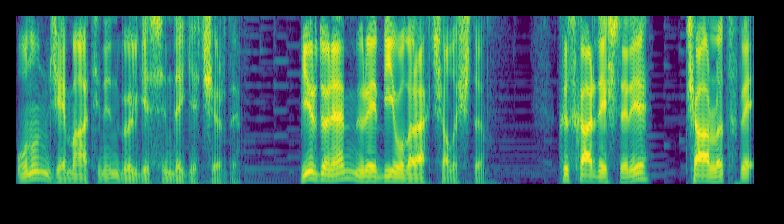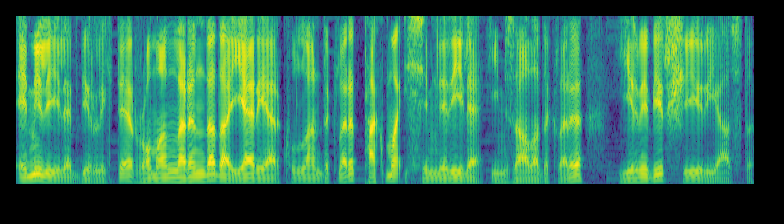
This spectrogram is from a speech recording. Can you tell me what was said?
onun cemaatinin bölgesinde geçirdi. Bir dönem mürebbi olarak çalıştı. Kız kardeşleri Charlotte ve Emily ile birlikte romanlarında da yer yer kullandıkları takma isimleriyle imzaladıkları 21 şiir yazdı.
